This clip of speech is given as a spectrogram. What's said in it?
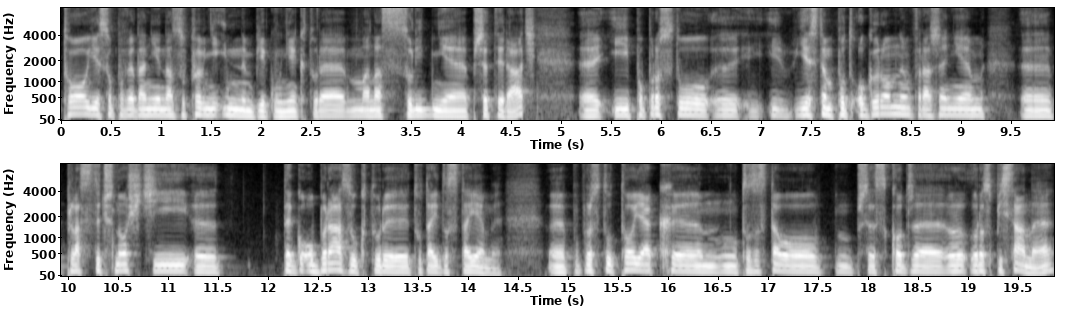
To jest opowiadanie na zupełnie innym biegunie, które ma nas solidnie przetyrać i po prostu jestem pod ogromnym wrażeniem plastyczności tego obrazu, który tutaj dostajemy. E, po prostu to, jak to zostało przez Kodże rozpisane,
